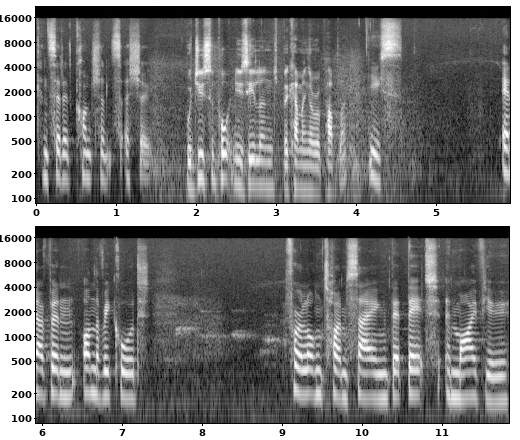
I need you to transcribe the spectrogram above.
considered conscience issues. Would you support New Zealand becoming a republic? Yes. And I've been on the record for a long time saying that that, in my view,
